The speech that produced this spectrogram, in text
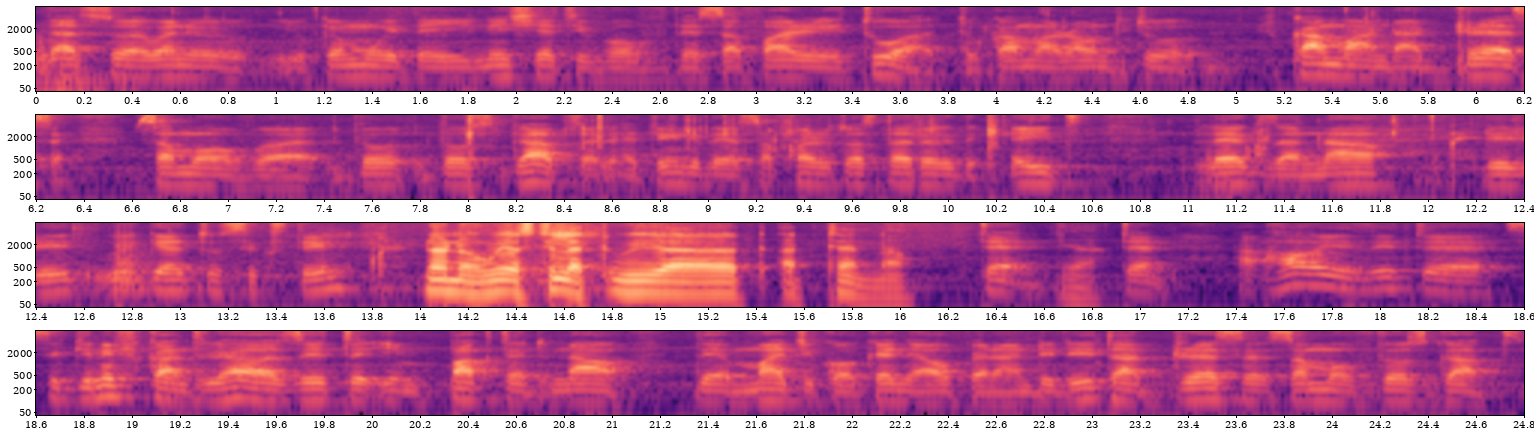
that's uh, when you, you came with the initiative of the safari tour to come around to come and address some of uh, tho- those gaps. I think the safari tour started with eight legs, and now did it, we get to 16? No, no, we are still at we are at, at ten now. 10. Yeah. 10. Uh, How is it uh, significantly, how has it impacted now the Magical Kenya Open and did it address uh, some of those gaps?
